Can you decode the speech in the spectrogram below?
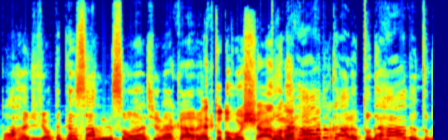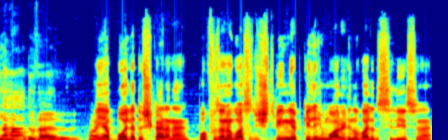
Porra, deviam ter pensado nisso antes, né, cara? É tudo ruxado tudo na errado, Google, cara. Tudo errado, tudo errado, velho. Não, e a bolha dos caras, né? Pô, fazer um negócio de streaming. É porque eles moram ali no Vale do Silício, né?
